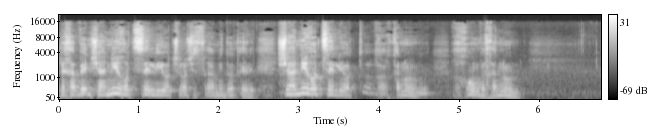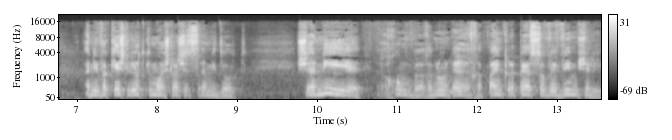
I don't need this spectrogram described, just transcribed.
לכוון שאני רוצה להיות 13 המידות האלה, שאני רוצה להיות חנון, רחום וחנון. אני מבקש להיות כמו ה-13 מידות. שאני אהיה רחום וחנון ערך אפיים כלפי הסובבים שלי.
